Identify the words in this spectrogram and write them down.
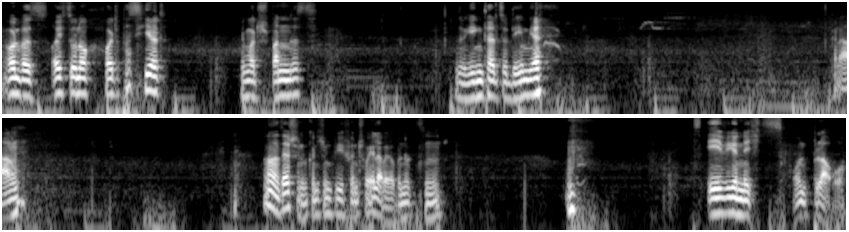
Und was euch so noch heute passiert? Irgendwas Spannendes? Also im Gegenteil zu dem hier. Keine Ahnung. Ah, sehr schön. Kann ich irgendwie für einen Trailer wieder benutzen. Das ewige Nichts und Blau.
